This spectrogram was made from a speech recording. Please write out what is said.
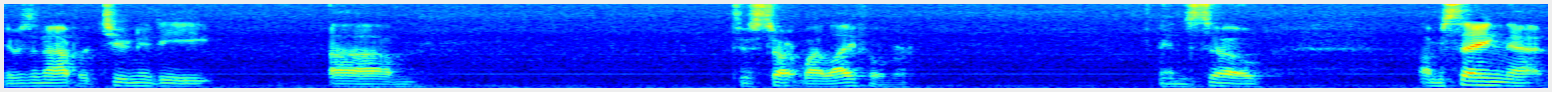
it was an opportunity um, to start my life over. And so I'm saying that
